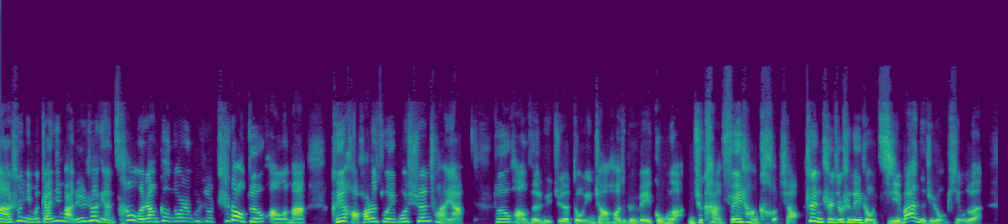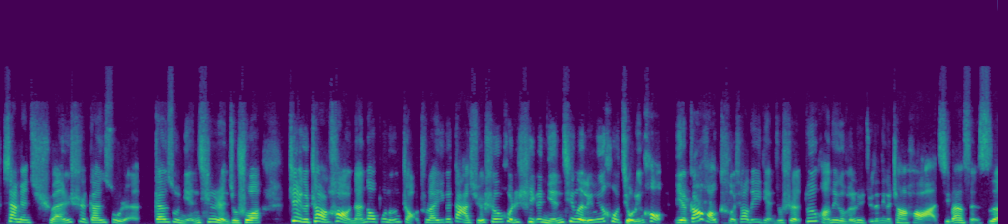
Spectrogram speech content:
啊，说你们赶紧把这个热点蹭了，让更多人不是就知道敦煌了吗？可以好好的做一波宣传呀。敦煌文旅局的抖音账号就被围攻了，你去看非常可笑，甚至就是那种几万的这种评论，下面全是甘肃人、甘肃年轻人，就说这个账号难道不能找出来一个大学生或者是一个年轻的零零后、九零后？也刚好可笑的一点就是敦煌那个文旅局的那个账号啊，几万粉丝，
